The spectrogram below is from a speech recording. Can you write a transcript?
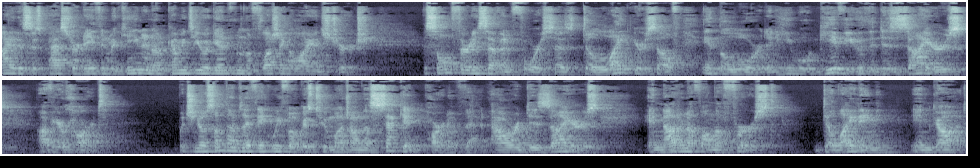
Hi, this is Pastor Nathan McKean, and I'm coming to you again from the Flushing Alliance Church. Psalm 37 4 says, Delight yourself in the Lord, and he will give you the desires of your heart. But you know, sometimes I think we focus too much on the second part of that, our desires, and not enough on the first, delighting in God.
